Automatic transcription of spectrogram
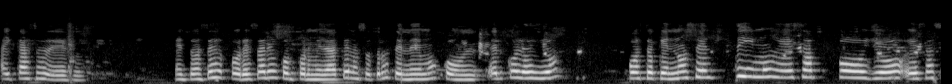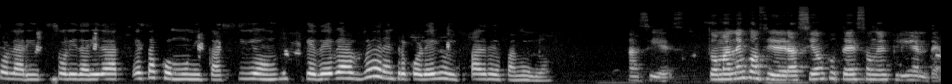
hay casos de esos. Entonces, por esa la inconformidad que nosotros tenemos con el colegio, puesto que no sentimos ese apoyo, esa solidaridad, esa comunicación que debe haber entre colegio y padres de familia. Así es. Tomando en consideración que ustedes son el cliente.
